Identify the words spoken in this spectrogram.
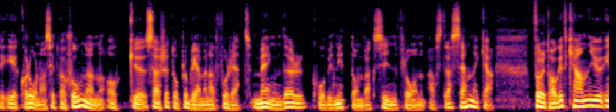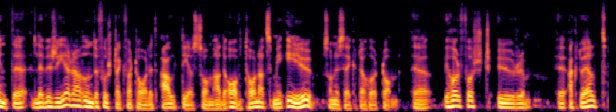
Det är coronasituationen och eh, särskilt då problemen att få rätt mängder covid-19-vaccin från AstraZeneca. Företaget kan ju inte leverera under första kvartalet allt det som hade avtalats med EU, som ni säkert har hört om. Eh, vi hör först ur eh, Aktuellt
